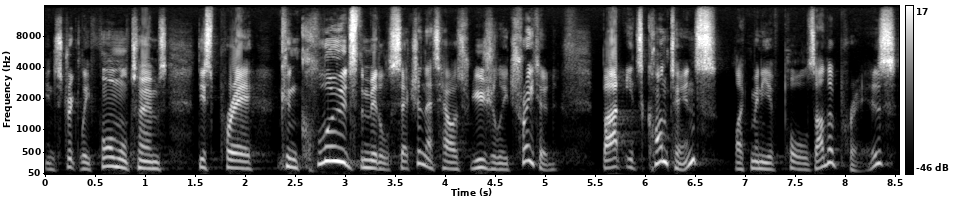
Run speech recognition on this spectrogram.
In strictly formal terms, this prayer concludes the middle section, that's how it's usually treated, but its contents, like many of Paul's other prayers,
